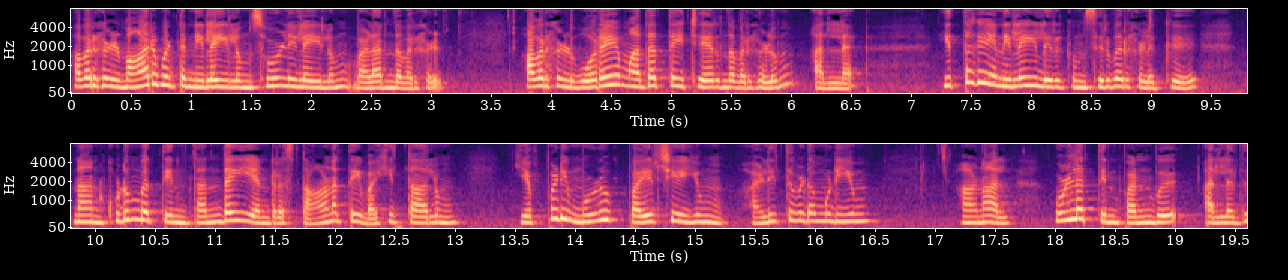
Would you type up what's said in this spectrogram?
அவர்கள் மாறுபட்ட நிலையிலும் சூழ்நிலையிலும் வளர்ந்தவர்கள். அவர்கள் ஒரே மதத்தைச் சேர்ந்தவர்களும் அல்ல. இத்தகைய நிலையில் இருக்கும் சிறுவர்களுக்கு நான் குடும்பத்தின் தந்தை என்ற ஸ்தானத்தை வகித்தாலும் எப்படி முழு பயிற்சியையும் அளித்துவிட முடியும்? ஆனால் உள்ளத்தின் பண்பு அல்லது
